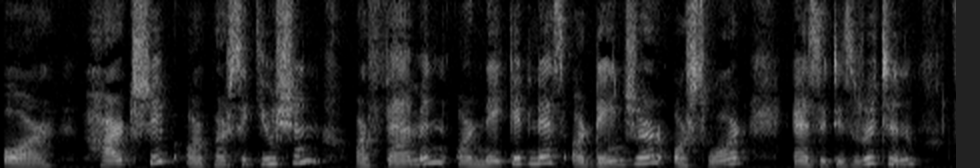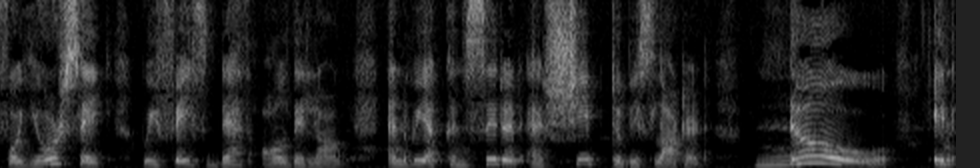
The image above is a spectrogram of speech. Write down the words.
or hardship or persecution or famine or nakedness or danger or sword? As it is written, For your sake we face death all day long, and we are considered as sheep to be slaughtered. No! In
